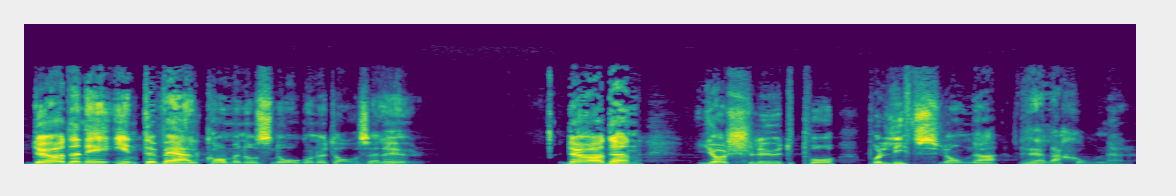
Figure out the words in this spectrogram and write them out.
Döden är inte välkommen hos någon av oss, eller hur? Döden gör slut på, på livslånga relationer.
